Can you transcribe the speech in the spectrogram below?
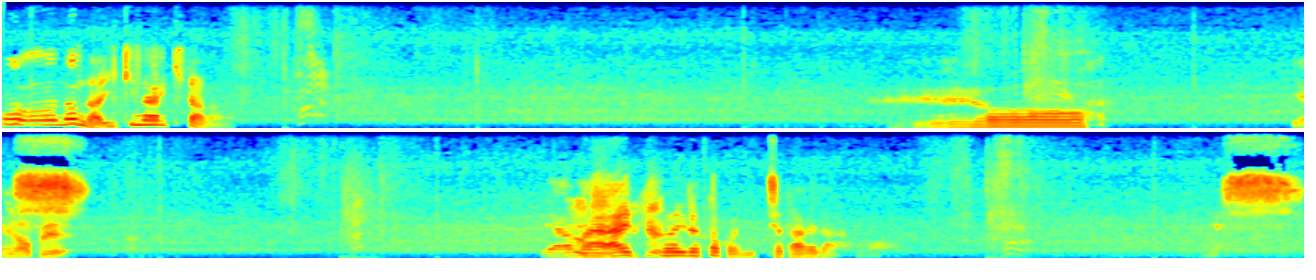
おお、なんだ、いきなり来たな。うおー。やべやばい、あいつのいるとこに行っちゃダメだ。よし。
